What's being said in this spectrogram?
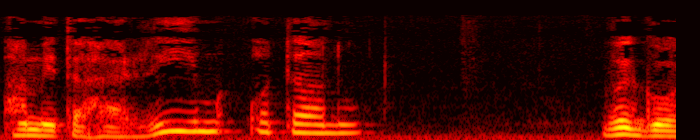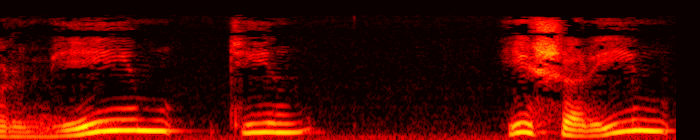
המטהרים אותנו, וגורמים תין ישרים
